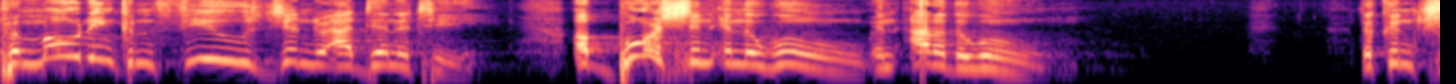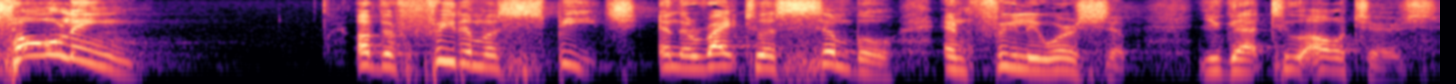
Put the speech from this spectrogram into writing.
promoting confused gender identity abortion in the womb and out of the womb, the controlling of the freedom of speech and the right to assemble and freely worship. You got two altars.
